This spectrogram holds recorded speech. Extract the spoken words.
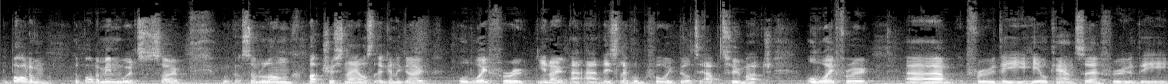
the bottom, the bottom inwards. So we've got some long buttress nails that are gonna go all the way through, you know, at, at this level before we built it up too much, all the way through, um, through the heel counter, through the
